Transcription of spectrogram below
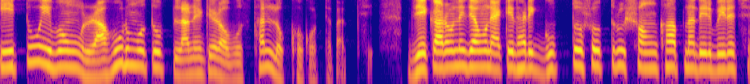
কেতু এবং রাহুর মতো প্ল্যানেটের অবস্থান লক্ষ্য করতে পারছি। যে কারণে যেমন একেধারে গুপ্ত শত্রুর সংখ্যা আপনাদের বেড়েছে,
